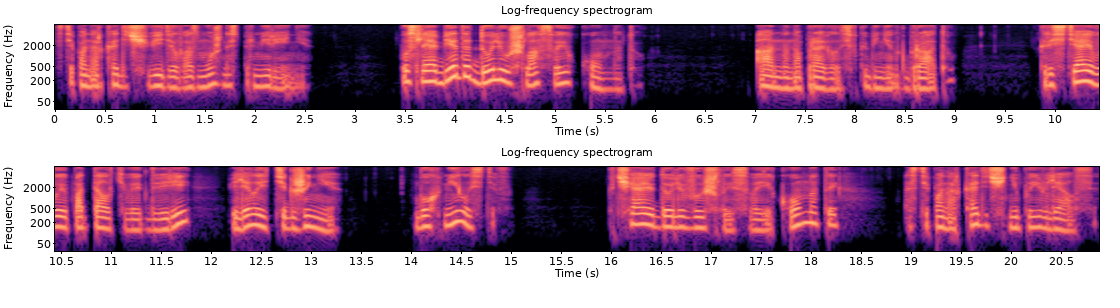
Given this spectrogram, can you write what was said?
Степан Аркадьевич видел возможность примирения. После обеда Доля ушла в свою комнату. Анна направилась в кабинет к брату, крестя его и подталкивая к двери, велела идти к жене. Бог милостив. К чаю Доля вышла из своей комнаты, а Степан Аркадьевич не появлялся.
